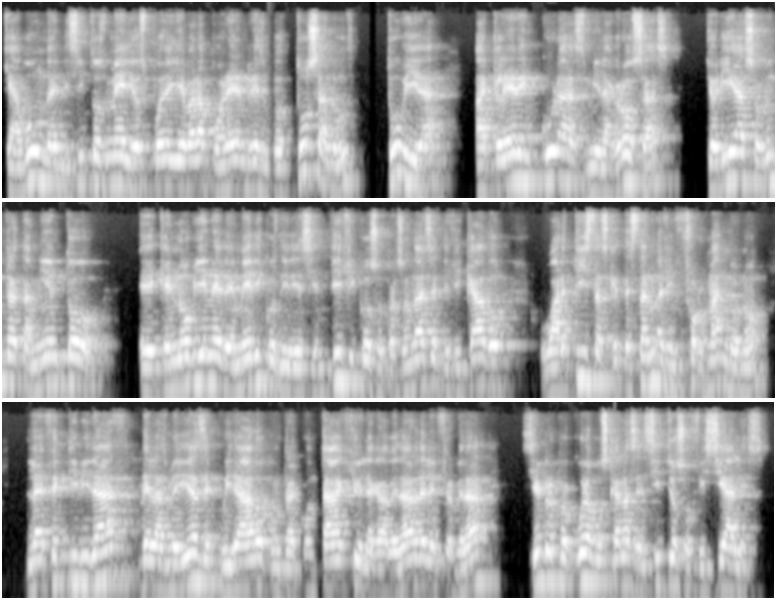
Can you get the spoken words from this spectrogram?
que abunda en distintos medios puede llevar a poner en riesgo tu salud, tu vida, a creer en curas milagrosas, teorías sobre un tratamiento eh, que no viene de médicos ni de científicos o personal certificado, o artistas que te están mal informando, ¿no? La efectividad de las medidas de cuidado contra el contagio y la gravedad de la enfermedad siempre procura buscarlas en sitios oficiales,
